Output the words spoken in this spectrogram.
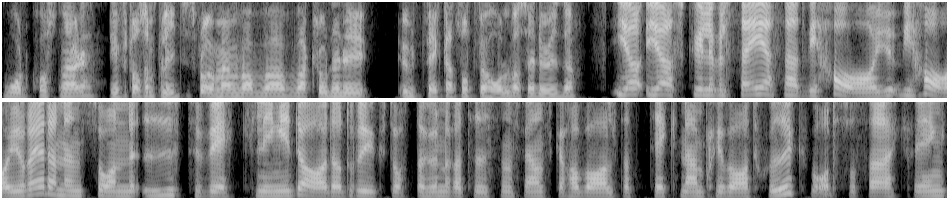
vårdkostnader? Det är förstås en politisk fråga, men vad, vad, vad tror ni det utvecklats åt för håll? Vad säger du Ida? Jag, jag skulle väl säga så att vi har, ju, vi har ju redan en sån utveckling idag där drygt 800 000 svenskar har valt att teckna en privat sjukvårdsförsäkring.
